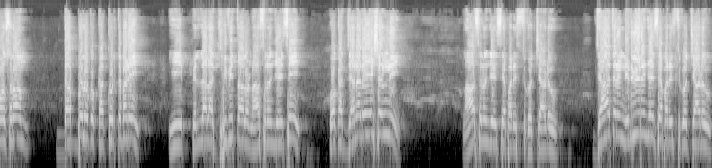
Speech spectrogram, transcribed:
కోసం డబ్బులకు కక్కుర్తిబడి ఈ పిల్లల జీవితాలు నాశనం చేసి ఒక జనరేషన్ని నాశనం చేసే పరిస్థితికి వచ్చాడు. జాతిని నిర్వీర్యం చేసే పరిస్థితికి వచ్చాడు.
